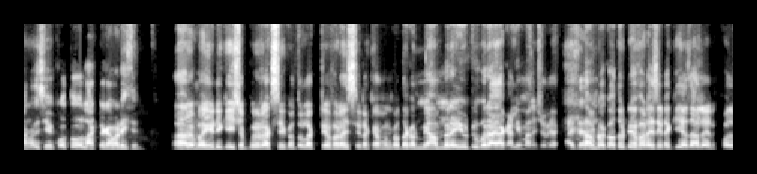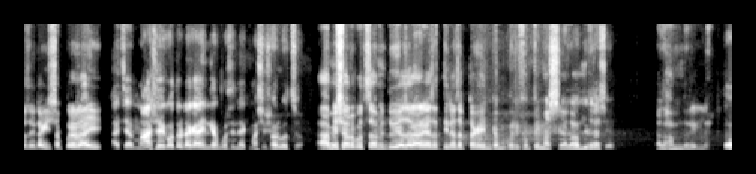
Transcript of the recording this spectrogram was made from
বাংলাদেশে কত লাখ টাকা পাঠাইছেন? আরে ভাই এটা কি হিসাব করে রাখছি? কত লাখ টাকা ফাড়াইছে এটা কেমন কথা? কারণ আপনারা ইউটিউবার আয়া খালি মানুষের আচ্ছা। আমরা কত টাকা ফাড়াইছি এটা কি জানেন? এটা হিসাব করে রাই আচ্ছা মাসে কত টাকা ইনকাম করছেন এক মাসে সর্বোচ্চ? আমি সর্বোচ্চ আমি দুই হাজার আড়াই হাজার তিন হাজার টাকা ইনকাম করি প্রতি মাসে? আলহামদুলিল্লাহ। আলহামদুলিল্লাহ। তো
